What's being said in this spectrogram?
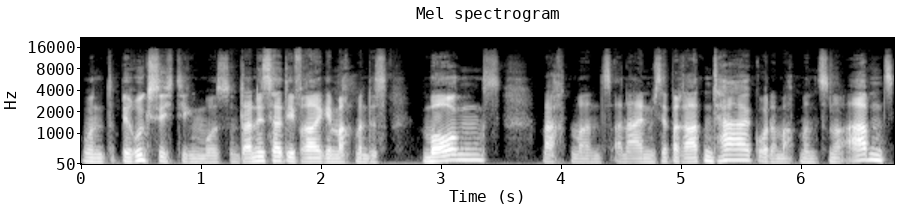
und berücksichtigen muss. Und dann ist halt die Frage, macht man das morgens, macht man es an einem separaten Tag oder macht man es nur abends?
